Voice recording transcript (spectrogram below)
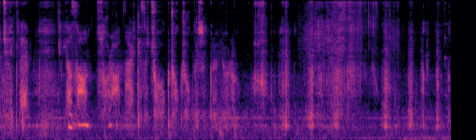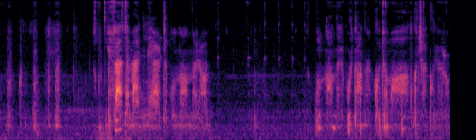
Öncelikle yazan, soran herkese çok çok çok teşekkür ediyorum. Güzel temennilerde bulunanlara, bulunanları buradan kocaman kucaklıyorum.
